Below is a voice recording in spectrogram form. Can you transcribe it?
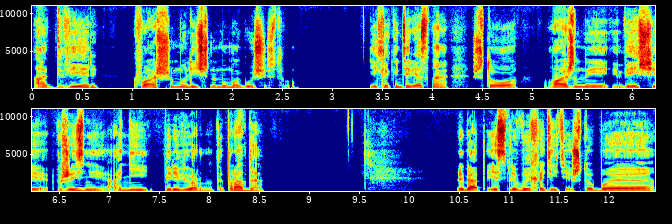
а дверь к вашему личному могуществу. И как интересно, что важные вещи в жизни, они перевернуты, правда? Ребят, если вы хотите, чтобы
